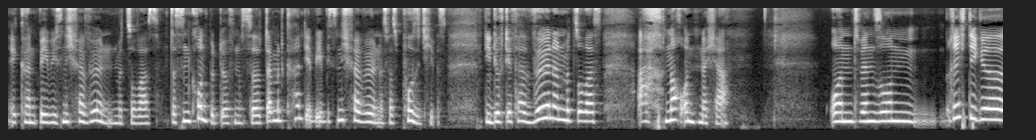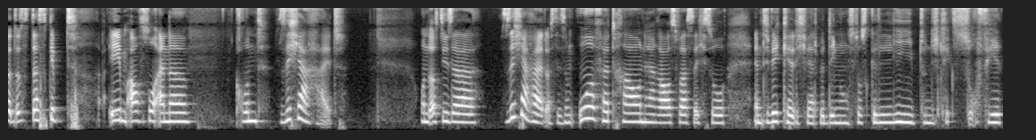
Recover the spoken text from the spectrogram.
Ihr könnt Babys nicht verwöhnen mit sowas. Das sind Grundbedürfnisse. Damit könnt ihr Babys nicht verwöhnen. Das ist was Positives. Die dürft ihr verwöhnen mit sowas, ach, noch und nöcher. Und wenn so ein richtige, das, das gibt eben auch so eine Grundsicherheit. Und aus dieser Sicherheit, aus diesem Urvertrauen heraus, was sich so entwickelt. Ich werde bedingungslos geliebt und ich krieg so viel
